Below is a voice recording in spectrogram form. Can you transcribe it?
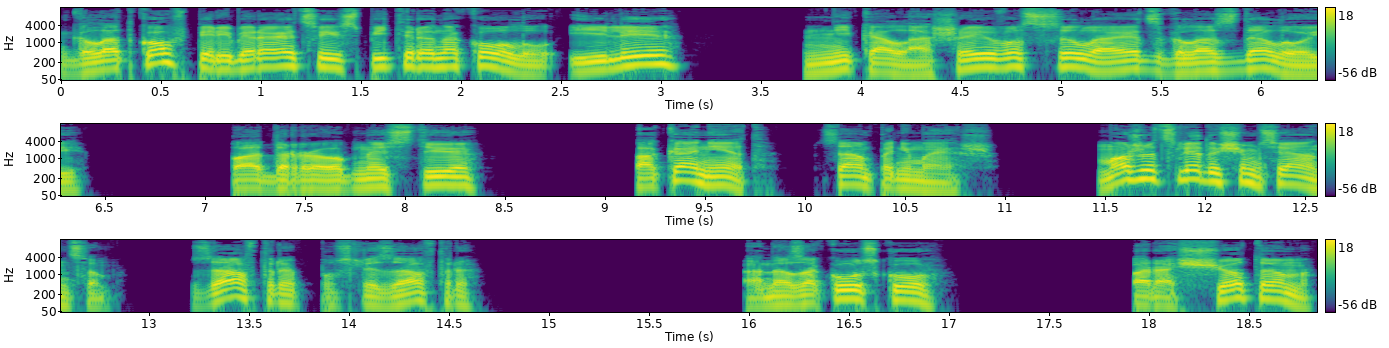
Гладков перебирается из Питера на Колу, или... Николаша его ссылает с глаз долой. Подробности? Пока нет, сам понимаешь. Может, следующим сеансом. Завтра, послезавтра. А на закуску по расчетам,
